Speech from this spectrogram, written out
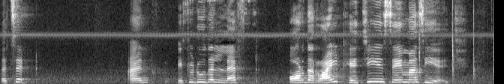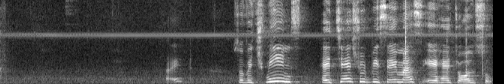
That is it. And if you do the left or the right, HE is same as EH, right. So, which means HA should be same as AH also.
